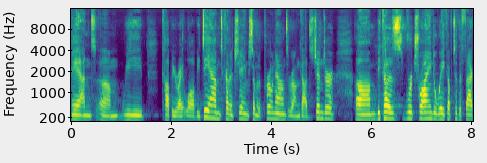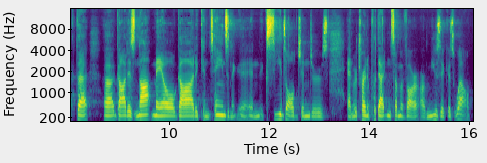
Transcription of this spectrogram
And um, we, copyright law be damned, kind of changed some of the pronouns around God's gender um, because we're trying to wake up to the fact that uh, God is not male, God contains and, and, exceeds all genders, and we're trying to put that in some of our, our music as well.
